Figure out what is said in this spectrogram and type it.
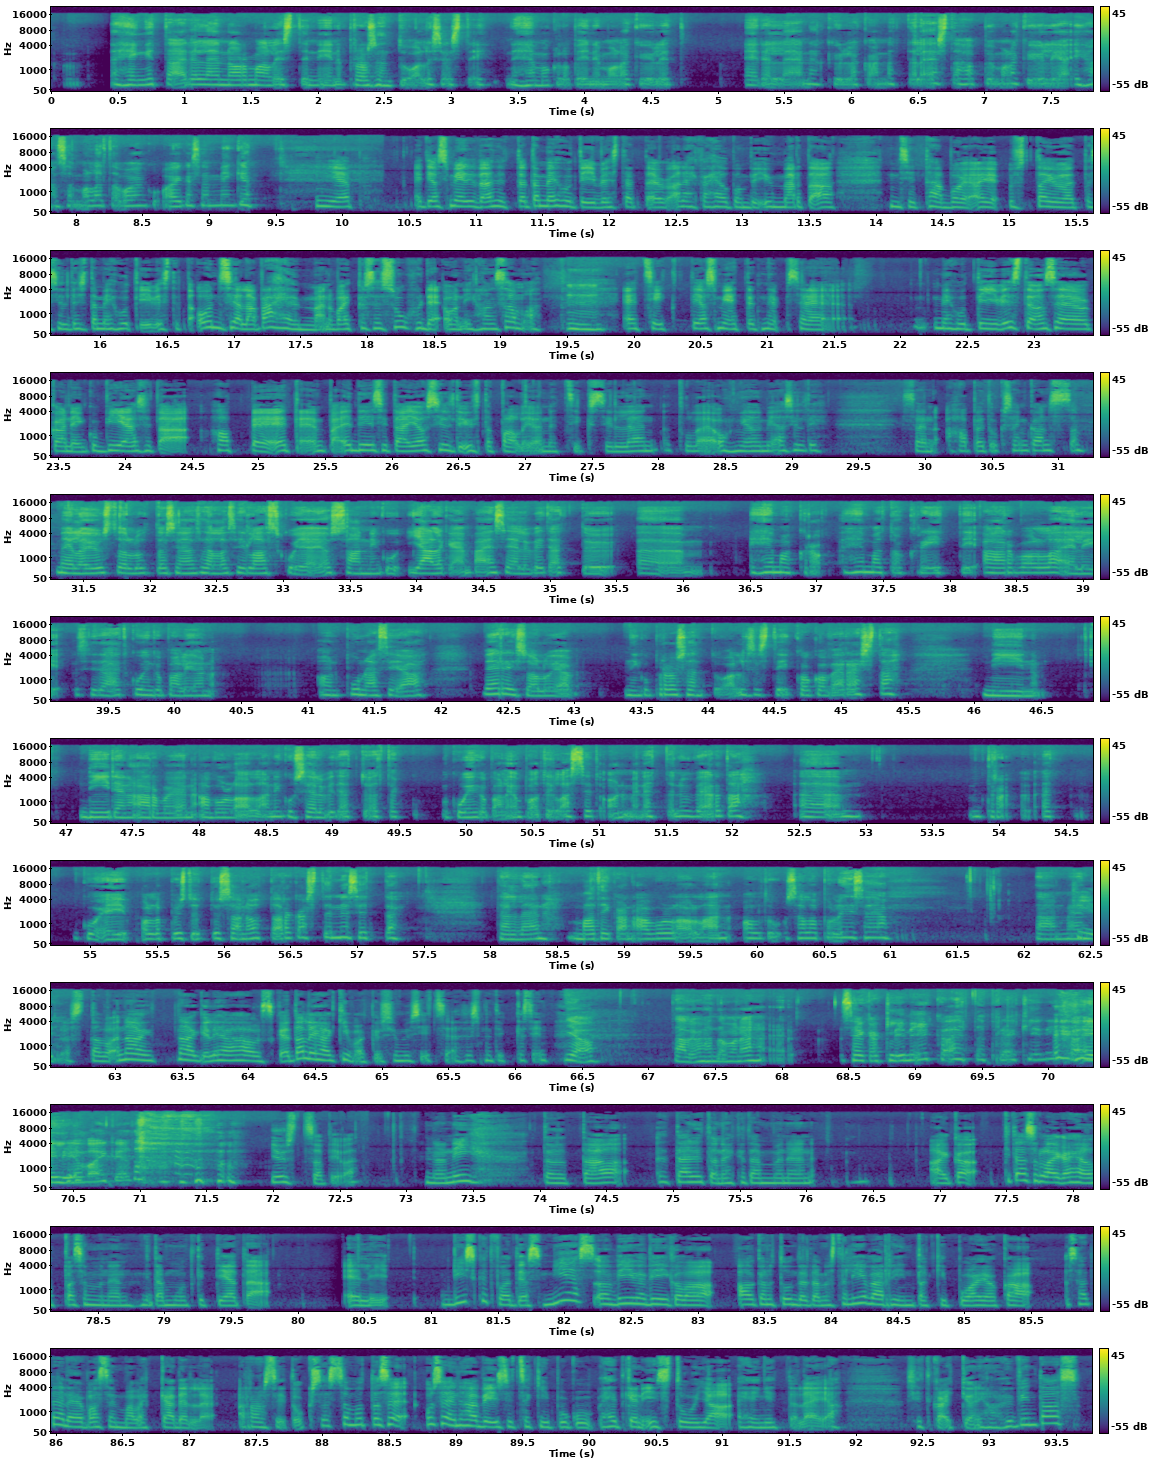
hengittää edelleen normaalisti, niin prosentuaalisesti ne hemoglobiinimolekyylit edelleen kyllä kannattelee sitä happimolekyyliä ihan samalla tavoin kuin aikaisemminkin. Jep. Et jos mietitään nyt tätä mehutiivistettä, joka on ehkä helpompi ymmärtää, niin sittenhän voi just tajua, että silti sitä mehutiivistettä on siellä vähemmän, vaikka se suhde on ihan sama. Mm. Et sit, jos miettii, että se mehutiiviste on se, joka niinku vie sitä happea eteenpäin, niin sitä ei ole silti yhtä paljon, että siksi silleen tulee ongelmia silti sen hapetuksen kanssa. Meillä on just ollut tosiaan sellaisia laskuja, joissa on niin kuin jälkeenpäin selvitetty hemakro, hematokriittiarvolla, eli sitä, että kuinka paljon on punaisia verisoluja niin kuin prosentuaalisesti koko verestä, niin niiden arvojen avulla ollaan niin kuin selvitetty, että kuinka paljon potilas sit on menettänyt verta. Ähm, tra- et, kun ei olla pystytty sanoa tarkasti, niin sitten tälleen matikan avulla ollaan oltu salapoliiseja. Tämä on meidän... Kiinnostavaa. Nämä on, nämä on kyllä ihan hauskaa. Tämä oli ihan kiva kysymys itse asiassa, mä tykkäsin. Joo. Tämä oli vähän tämmöinen sekä kliniikka että prekliniikka, ei liian vaikeaa. Just sopiva. No niin, tota, tämä nyt on ehkä tämmöinen aika, pitäisi olla aika helppo semmoinen, mitä muutkin tietää. Eli 50-vuotias mies on viime viikolla alkanut tuntea tämmöistä lievärintakipua, joka säteilee vasemmalle kädelle rasituksessa, mutta se usein hävii sit se kipu, kun hetken istuu ja hengittelee ja sitten kaikki on ihan hyvin taas.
